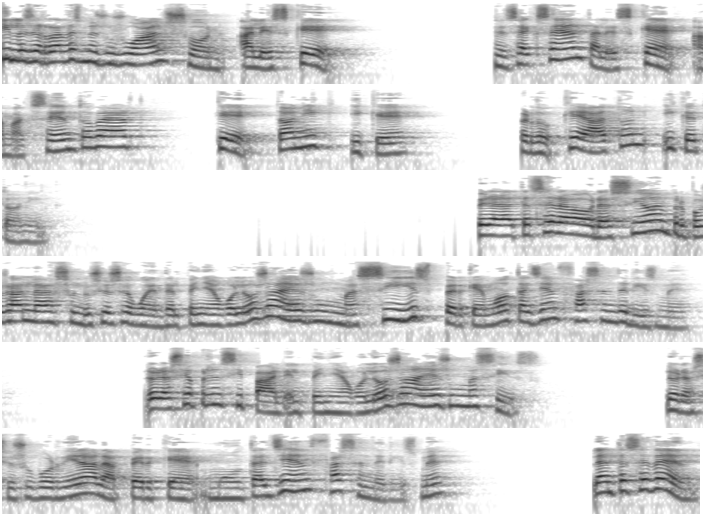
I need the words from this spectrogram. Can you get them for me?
i les errades més usuals són a les que sense accent, a les que amb accent obert, que tònic i que, perdó, que àton i que tònic. Per a la tercera oració hem proposat la solució següent. El Penyagolosa és un massís perquè molta gent fa senderisme. L'oració principal, el Penyagolosa és un massís. L'oració subordinada perquè molta gent fa senderisme. L'antecedent,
